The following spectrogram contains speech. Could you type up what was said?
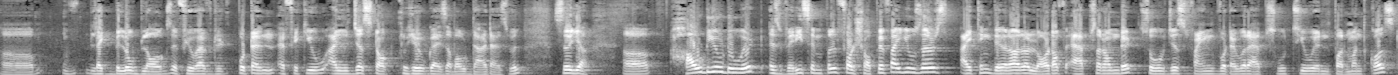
uh, like below blogs if you have put an faq i'll just talk to you guys about that as well. So yeah uh, how do you do it is very simple. For shopify users i think there are a lot of apps around it. So just find whatever app suits you in per month cost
